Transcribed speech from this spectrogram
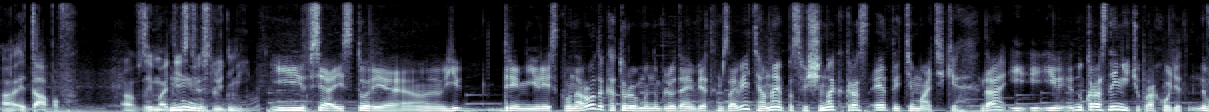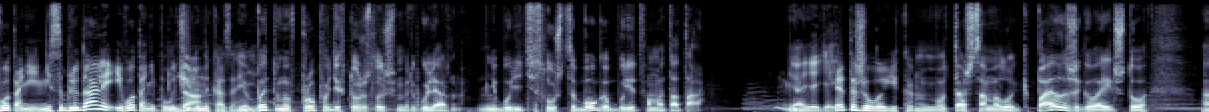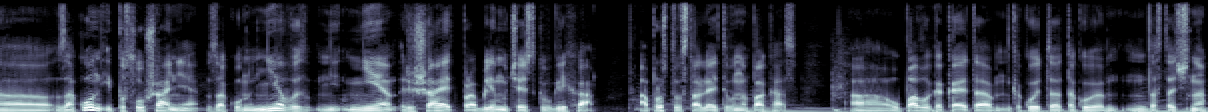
а, этапов взаимодействия ну, с людьми. И вся история э, древнееврейского народа, которую мы наблюдаем в Ветхом Завете, она посвящена как раз этой тематике, да, и, и, и ну, красной нитью проходит. Вот они не соблюдали, и вот они получили да, наказание. И об этом мы в проповедях тоже слышим регулярно. Не будете слушаться Бога, будет вам это-та. Я-я-я. Это же логика. Вот та же самая логика. Павел же говорит, что Э, закон и послушание закону не, не решает проблему человеческого греха. А просто выставляет его на показ. А у Павла какая-то, какое-то такое достаточно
